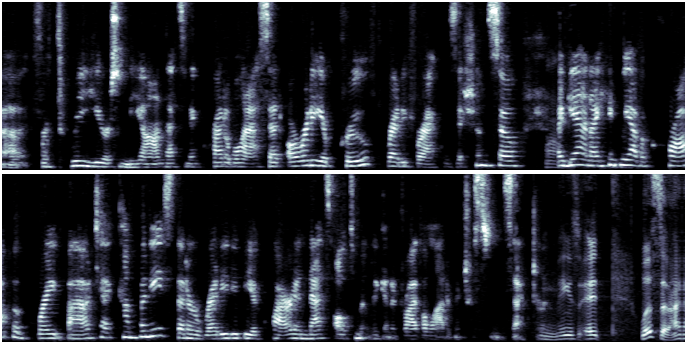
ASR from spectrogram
uh, for three years and beyond. That's an incredible asset, already approved, ready for acquisition. So, wow. again, I think we have a crop of great biotech companies that are ready to be acquired, and that's ultimately going to drive a lot of interest in the sector. Amazing. It, listen, I,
